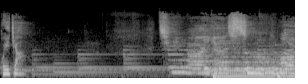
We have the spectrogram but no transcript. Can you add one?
《回家》。亲爱耶稣，我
